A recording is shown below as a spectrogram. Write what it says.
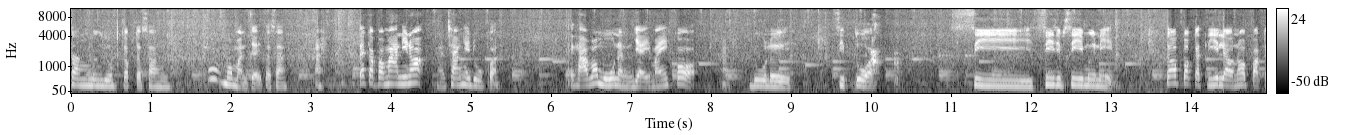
สั่งมึงอยู่กับตาสั่ง โอ้บ่มั่นใจตาสั่งอะแต่ก็ประมาณนี้เนาะช่างให้ดูก่อน แต่ถามว่าหมูนั่นใหญ่ไหมก็ดูเลยสิบตัวสี่สี่สิบสี่มือนี่ก็ปกติแล้วเนาะปก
